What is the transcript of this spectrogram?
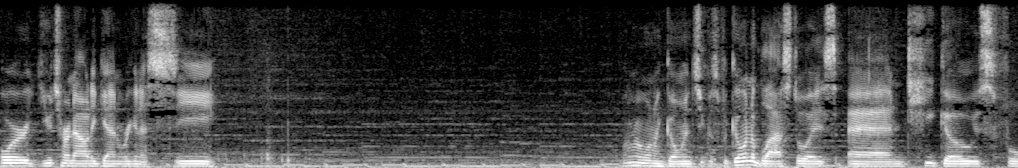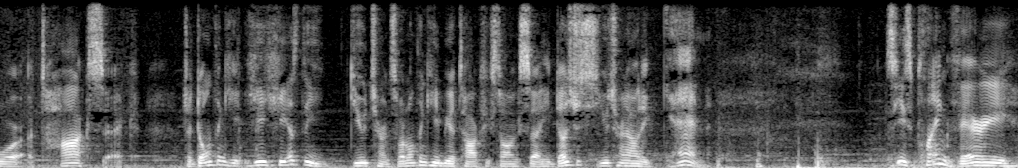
Or you turn out again, we're going to see... What do I want to go into? Because if we go into Blastoise and he goes for a Toxic, which I don't think he... He, he has the U-turn, so I don't think he'd be a Toxic Song set. He does just U-turn out again. See, he's playing very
